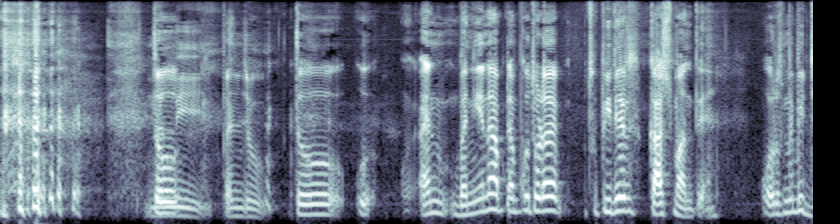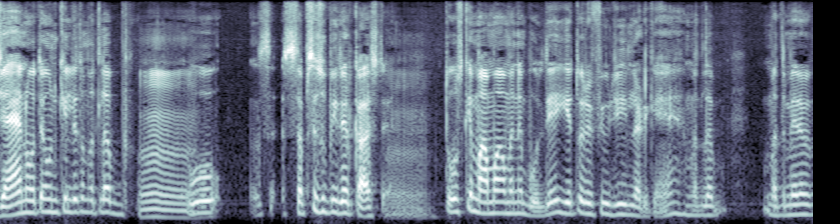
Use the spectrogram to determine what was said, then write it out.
तो पंजू। तो एंड बनिए ना अपने आपको थोड़ा सुपीरियर कास्ट मानते हैं। और उसमें भी जैन होते हैं उनके लिए तो मतलब हम्म। वो सबसे सुपीरियर कास्ट है। तो उसके मामा मैंने बोल दिया ये तो रिफ्यूजी लड़के हैं मतलब मतलब मेरे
